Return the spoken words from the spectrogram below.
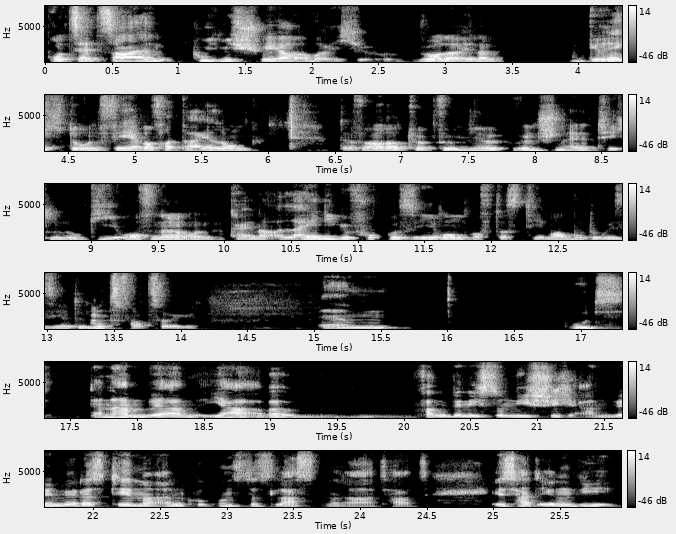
Prozentzahlen tue ich mich schwer, aber ich würde eine gerechte und faire Verteilung der Fördertöpfe mir wünschen eine technologieoffene und keine alleinige Fokussierung auf das Thema motorisierte Nutzfahrzeuge. Ähm, gut, dann haben wir, ja, aber fangen wir nicht so nischig an. Wenn wir das Thema angucken, uns das Lastenrad hat. Es hat irgendwie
